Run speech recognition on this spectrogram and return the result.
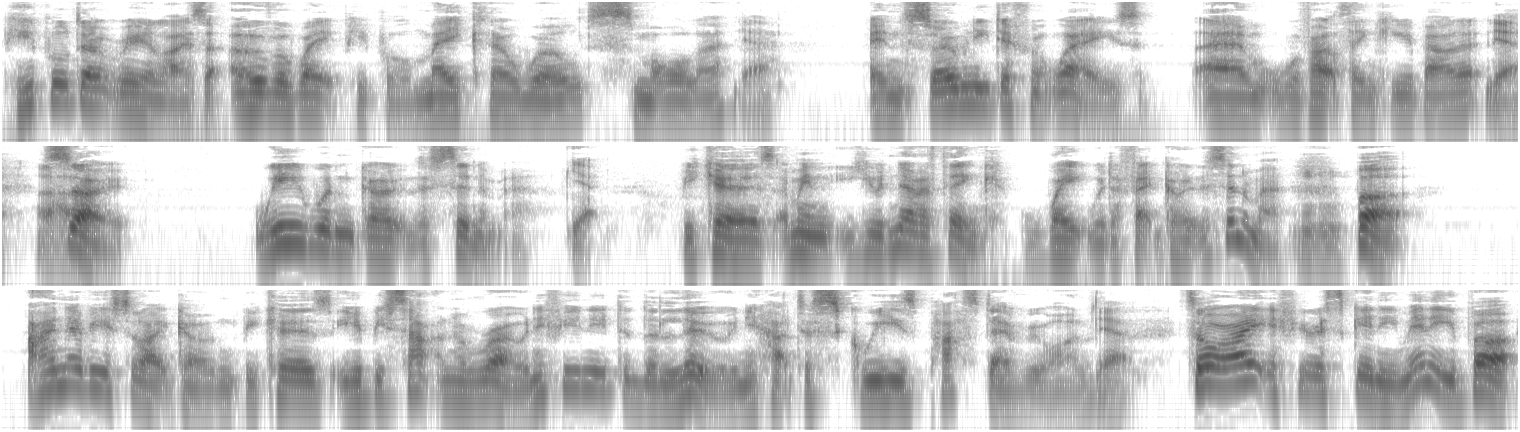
People don't realize that overweight people make their world smaller Yeah. in so many different ways um, without thinking about it. Yeah, uh-huh. So we wouldn't go to the cinema Yeah. because I mean you would never think weight would affect going to the cinema, Mm-hmm. but I never used to like going because you'd be sat in a row, and if you needed the loo and you had to squeeze past everyone, Yeah. it's all right if you're a skinny mini, but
